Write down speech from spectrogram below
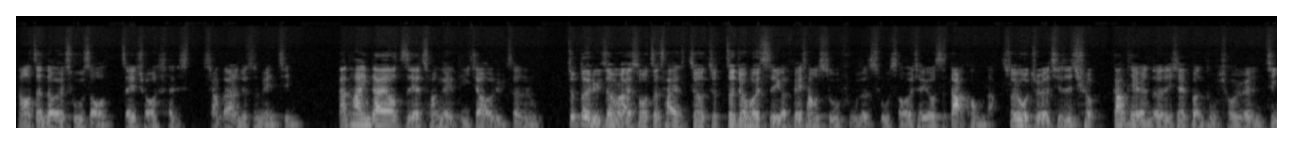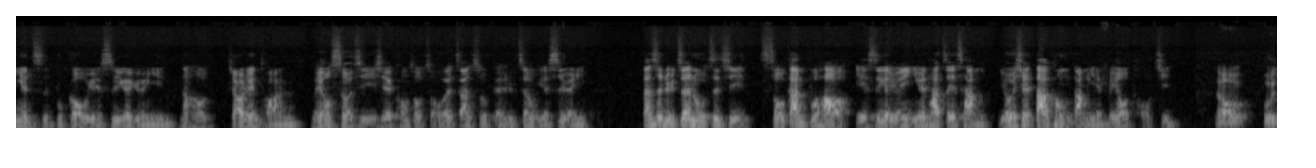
然后郑德维出手这一球很想当然就是没进，但他应该要直接传给底角的吕政儒。就对吕政儒来说，这才就就这就会是一个非常舒服的出手，而且又是大空档，所以我觉得其实球钢铁人的一些本土球员经验值不够也是一个原因，然后教练团没有设计一些空手走位战术给吕政儒也是原因，但是吕政儒自己手感不好也是一个原因，因为他这一场有一些大空档也没有投进。然后我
